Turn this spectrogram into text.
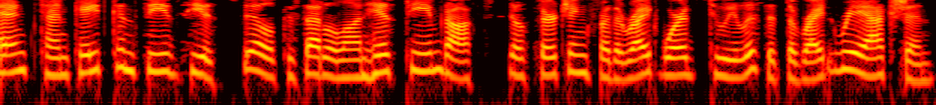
Henk ten Cate concedes he is still to settle on his team doc, still searching for the right words to elicit the right reaction.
